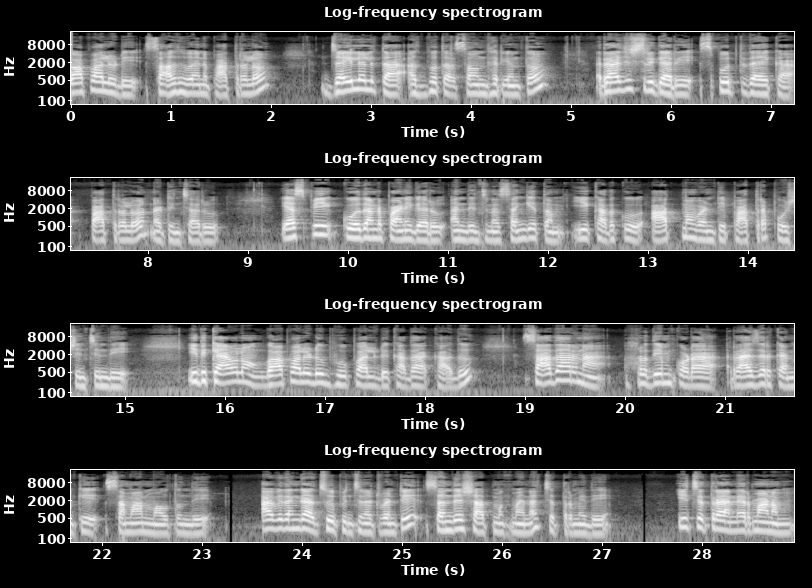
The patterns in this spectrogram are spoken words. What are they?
గోపాలుడి సాధువైన పాత్రలో జయలలిత అద్భుత సౌందర్యంతో రాజశ్రీ గారి స్ఫూర్తిదాయక పాత్రలో నటించారు. ఎస్పి కోదండపాణి గారు అందించిన సంగీతం ఈ కథకు ఆత్మ వంటి పాత్ర పోషించింది. ఇది కేవలం గోపాలుడు భూపాలుడి కథ కాదు సాధారణ హృదయం కూడా రాజరికానికి సమానమవుతుంది. ఆ విధంగా చూపించినటువంటి సందేశాత్మకమైన చిత్రం ఇది. ఈ చిత్ర నిర్మాణం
